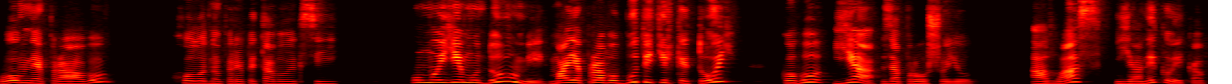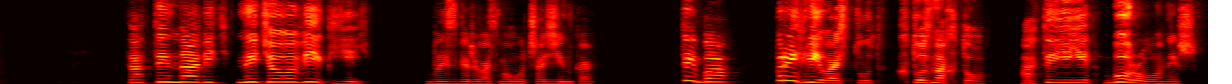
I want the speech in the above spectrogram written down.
Повне право? холодно перепитав Олексій. У моєму домі має право бути тільки той, кого я запрошую, а вас я не кликав. Та ти навіть не чоловік їй, визвірилась молодша жінка. Ти ба пригрілась тут, хто зна хто, а ти її борониш.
